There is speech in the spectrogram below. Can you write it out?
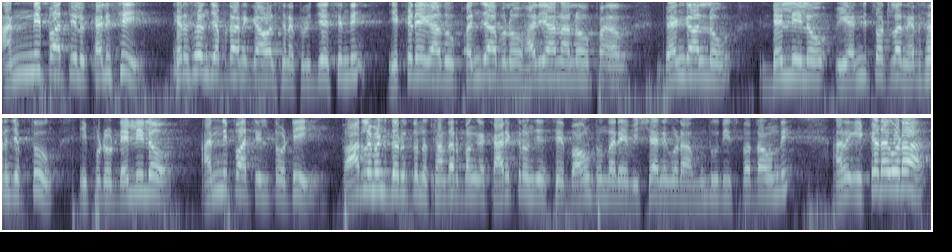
అన్ని పార్టీలు కలిసి నిరసన చెప్పడానికి కావాల్సిన కృషి చేసింది. ఇక్కడే కాదు పంజాబ్లో హర్యానాలో ప- బెంగాల్లో ఢిల్లీలో ఈ అన్ని చోట్ల నిరసన చెప్తూ ఇప్పుడు ఢిల్లీలో అన్ని పార్టీలతోటి పార్లమెంట్ జరుగుతున్న సందర్భంగా కార్యక్రమం చేస్తే బాగుంటుందనే విషయాన్ని కూడా ముందుకు తీసుకుపోతా ఉంది. ఇక్కడ కూడా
